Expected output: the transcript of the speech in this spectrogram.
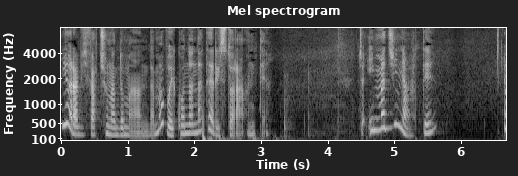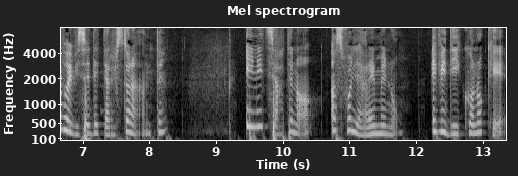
Io ora vi faccio una domanda, ma voi quando andate al ristorante, cioè immaginate voi vi sedete al ristorante e iniziate no, a sfogliare il menù e vi dicono che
